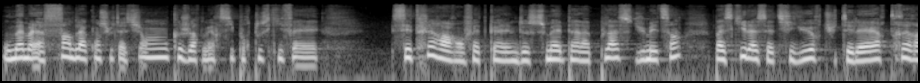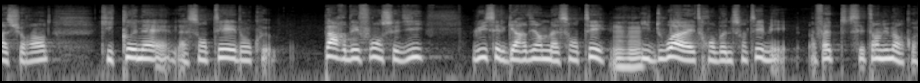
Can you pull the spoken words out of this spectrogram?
ou même à la fin de la consultation, que je le remercie pour tout ce qu'il fait C'est très rare, en fait, quand même, de se mettre à la place du médecin, parce qu'il a cette figure tutélaire, très rassurante, qui connaît la santé. Donc, par défaut, on se dit, lui, c'est le gardien de ma santé. Mhm. Il doit être en bonne santé, mais en fait, c'est un humain, quoi.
